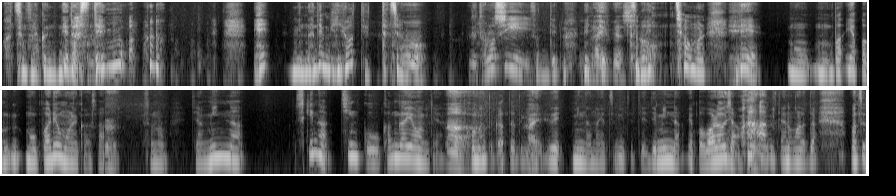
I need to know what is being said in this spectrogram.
松村君寝だして「え？みんなで見ようって言ったじゃん」うん。で楽しいライブやしめっなちゃおもろい。え？でもうばやっぱもうバリおもろいからさ、うん。そのじゃあみんな好きなチンコを考えようみたいなああ。コーナーとかあった時に、はい。でみんなのやつ見ててでみんなやっぱ笑うじゃん「はあ」みたいな笑った。ら松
